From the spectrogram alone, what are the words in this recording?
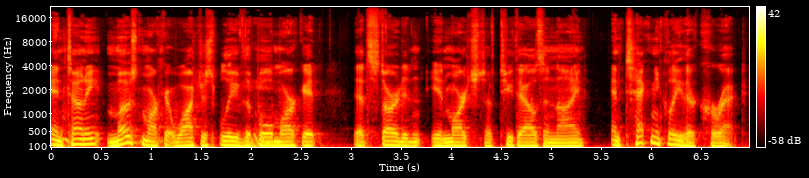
And Tony, most market watchers believe the bull market that started in March of 2009, and technically they're correct.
